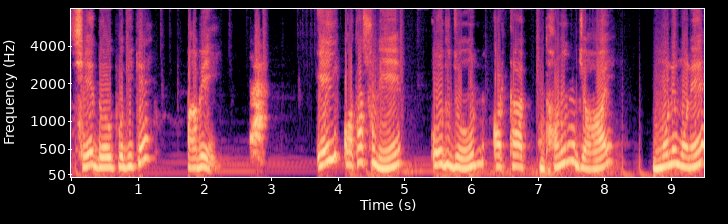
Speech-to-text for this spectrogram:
সে দ্রৌপদীকে পাবে এই কথা শুনে অর্জুন, অর্থাৎ ধনঞ্জয়, মনে মনে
